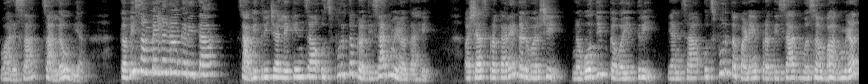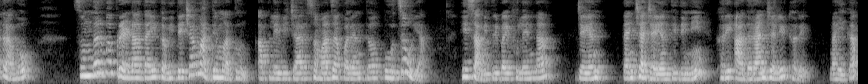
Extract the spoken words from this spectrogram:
वारसा चालवूया. कवी संमेलनाकरिता सावित्रीच्या लेखींचा उत्स्फूर्त प्रतिसाद मिळत आहे. अशाच प्रकारे दरवर्षी नवोदित कवयित्री यांचा उत्स्फूर्तपणे प्रतिसाद व सहभाग मिळत राहो. सुंदर व प्रेरणादायी कवितेच्या माध्यमातून आपले विचार समाजापर्यंत पोहोचवूया. ही सावित्रीबाई फुलेंना जयंत त्यांच्या जयंती दिनी खरी आदरांजली ठरेल. नाही का?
